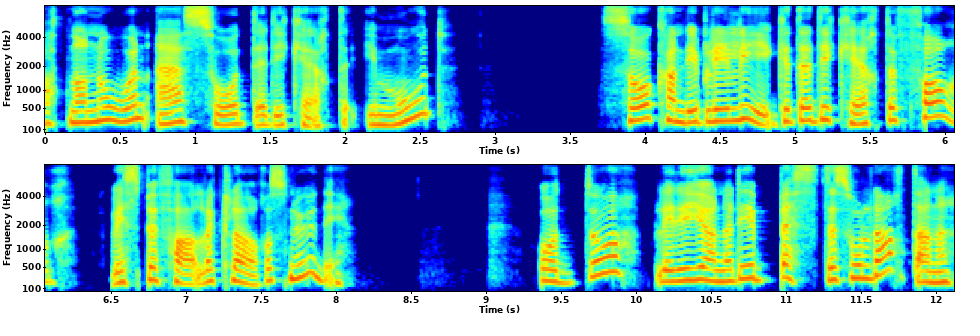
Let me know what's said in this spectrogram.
at når noen er så dedikerte imot, så kan de bli like dedikerte for hvis befalet klarer å snu de. Og da blir de gjennom de beste soldatene.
